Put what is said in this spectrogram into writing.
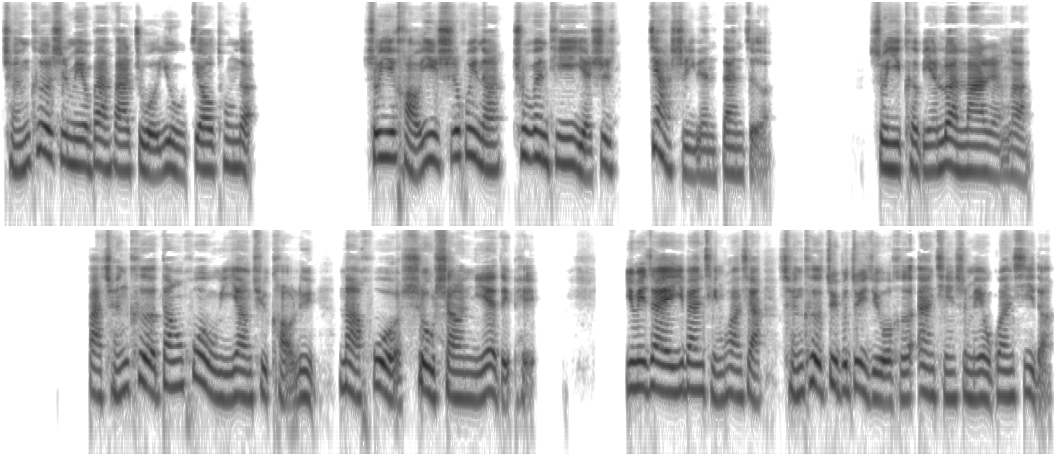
乘客是没有办法左右交通的。所以好意施惠呢，出问题也是驾驶员担责。所以可别乱拉人了，把乘客当货物一样去考虑，那货受伤你也得赔。因为在一般情况下，乘客醉不醉酒和案情是没有关系的。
